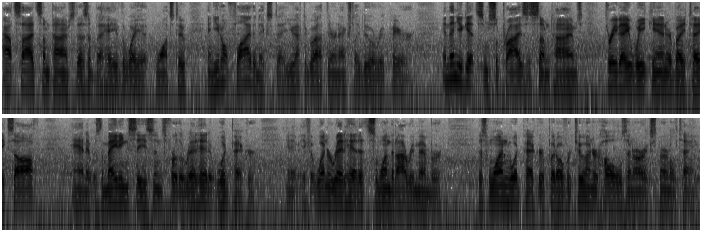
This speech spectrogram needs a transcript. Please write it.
outside sometimes doesn't behave the way it wants to, and you don't fly the next day. You have to go out there and actually do a repair. And then you get some surprises sometimes. Three day weekend, everybody takes off, and it was the mating seasons for the red-headed woodpecker. And if it wasn't a redhead, it's the one that I remember. This one woodpecker put over 200 holes in our external tank.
